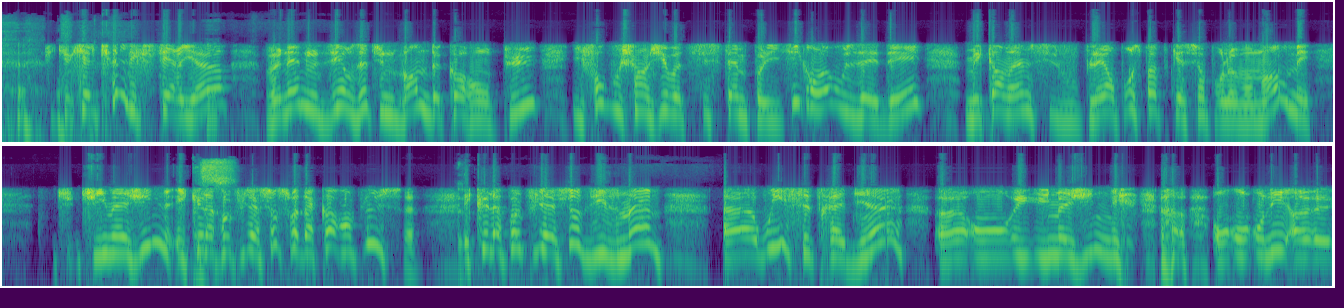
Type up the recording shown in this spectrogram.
puis que quelqu'un de l'extérieur venait nous dire vous êtes une bande de corrompus, il faut que vous changiez votre système politique, on va vous aider, mais quand même s'il vous plaît, on pose pas de questions pour le moment, mais tu, tu, imagines et que la population soit d'accord en plus et que la population dise même euh, oui c'est très bien. Euh, on imagine on, on, est euh,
